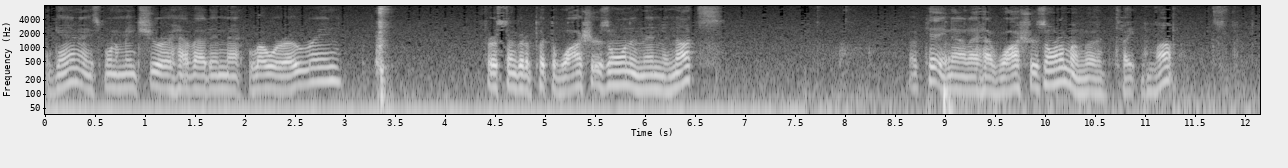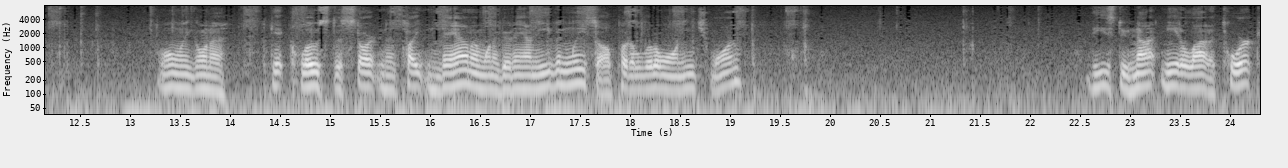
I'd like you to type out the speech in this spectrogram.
Again, I just want to make sure I have that in that lower O-ring. First I'm going to put the washers on and then the nuts. Okay, now that I have washers on them, I'm going to tighten them up. Only going to get close to starting to tighten down. I want to go down evenly, so I'll put a little on each one. These do not need a lot of torque,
